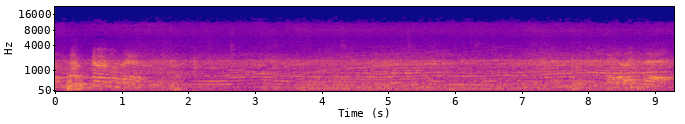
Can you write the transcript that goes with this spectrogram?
What's going on there? Yeah, at that.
